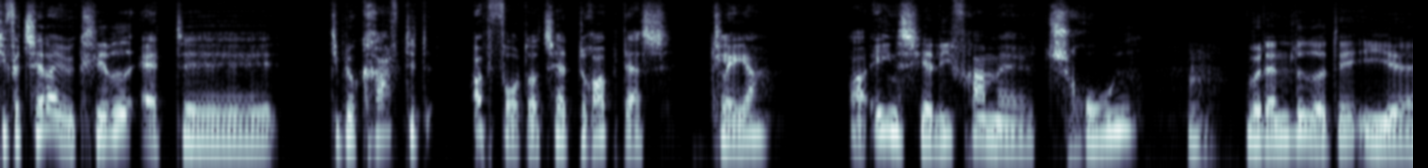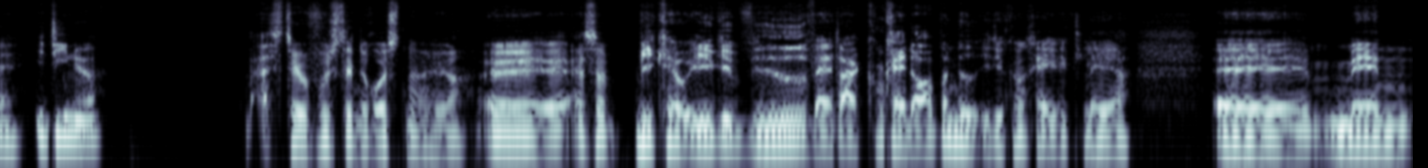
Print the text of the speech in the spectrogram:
De fortæller jo i klippet, at øh, de blev kraftigt opfordret til at droppe deres klager. Og en siger lige frem øh, troet. Mm. Hvordan lyder det i, øh, i dine ører? Altså, det er jo fuldstændig rystende at høre. Øh, altså, vi kan jo ikke vide, hvad der er konkret op og ned i de konkrete klager. Øh, men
